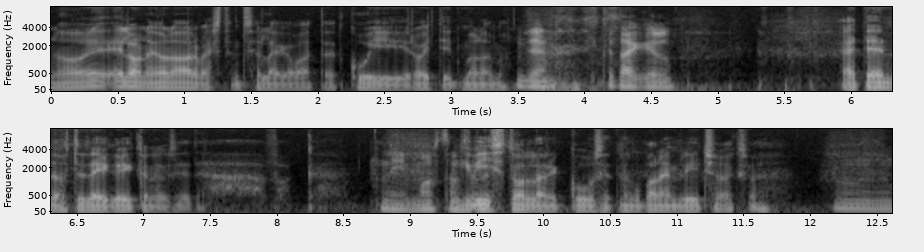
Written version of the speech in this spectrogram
no E- Elon ei ole arvestanud sellega, vaata, et kui rotid me oleme. jah, seda küll. At the end of the day kõik on nagu see, et ah, fuck, nii, ma ostan mingi viis dollarit kuus, et nagu parem reach oleks või. mm..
